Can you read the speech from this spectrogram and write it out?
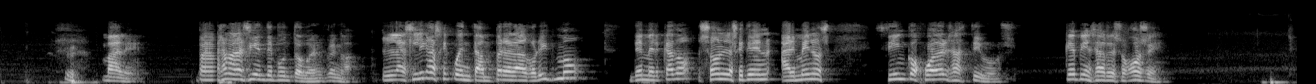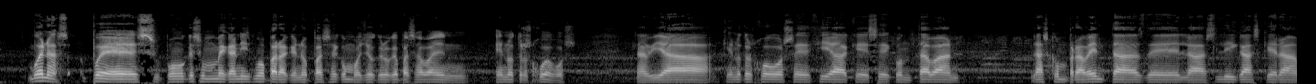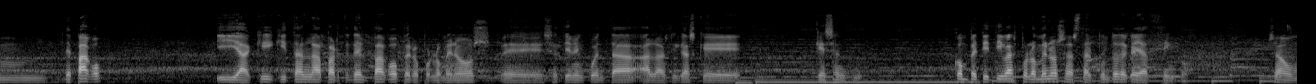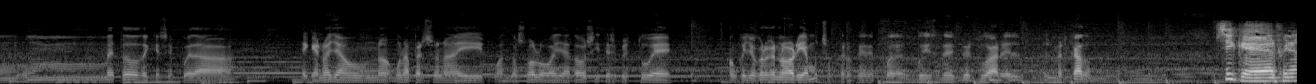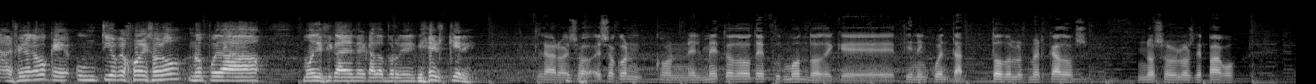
Vale. Pasamos al siguiente punto, pues venga. Las ligas que cuentan para el algoritmo de mercado son las que tienen al menos 5 jugadores activos. ¿Qué piensas de eso, José? Buenas, pues supongo que es un mecanismo para que no pase como yo creo que pasaba en, en otros juegos. Que había que en otros juegos se decía que se contaban las compraventas de las ligas que eran de pago y aquí quitan la parte del pago, pero por lo menos eh, se tiene en cuenta a las ligas que, que sean competitivas por lo menos hasta el punto de que haya cinco. O sea, un, un método de que se pueda de que no haya una, una persona ahí jugando solo, haya dos y desvirtúe, aunque yo creo que no lo haría mucho, pero que puede- pudiese desvirtuar el, el mercado. Sí, que al final, al fin y al cabo que un tío que juegue solo no pueda modificar el mercado porque él quiere. Claro, eso, eso con, con el método de Futmundo de que tiene en cuenta todos los mercados, no solo los de pago,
